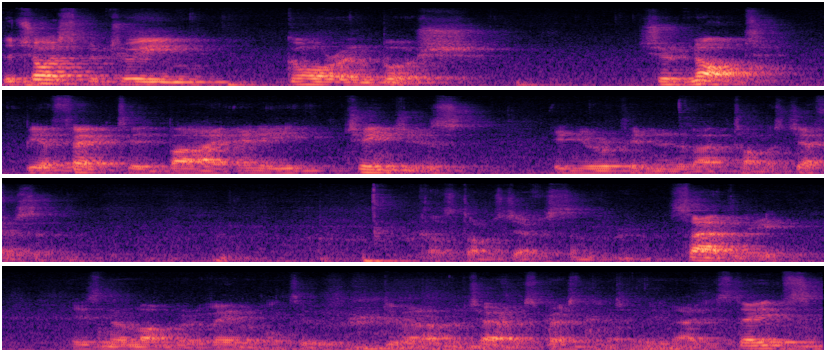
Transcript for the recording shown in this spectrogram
the choice between Gore and Bush should not be affected by any changes in your opinion about Thomas Jefferson. Because Thomas Jefferson, sadly, is no longer available to do another term as President of the United States.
